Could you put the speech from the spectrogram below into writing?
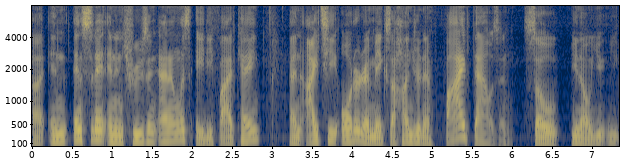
Uh, in incident and intrusion analyst, 85K. An IT auditor makes 105,000. So, you know, you, you,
